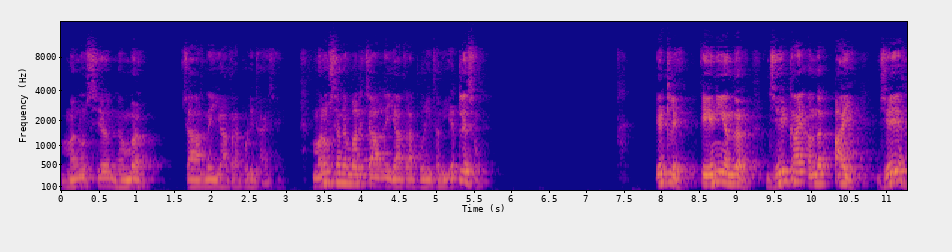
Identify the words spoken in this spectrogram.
મનુષ્ય નંબર ચારની યાત્રા પૂરી થાય છે. મનુષ્ય નંબર ચારની યાત્રા પૂરી થવી એટલે શું? એટલે કે એની અંદર જે કાંઈ અંદર આવી જે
